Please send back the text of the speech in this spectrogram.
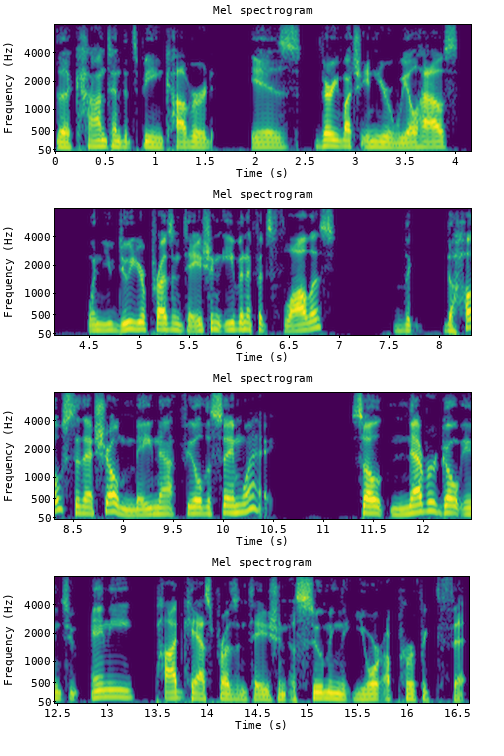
the content that's being covered is very much in your wheelhouse, when you do your presentation, even if it's flawless, the the host of that show may not feel the same way. So never go into any podcast presentation assuming that you're a perfect fit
